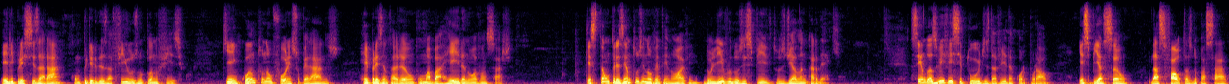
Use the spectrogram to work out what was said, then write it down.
ele precisará cumprir desafios no plano físico que, enquanto não forem superados, representarão uma barreira no avançar. Questão 399 do Livro dos Espíritos de Allan Kardec. Sendo as vicissitudes da vida corporal expiação das faltas do passado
